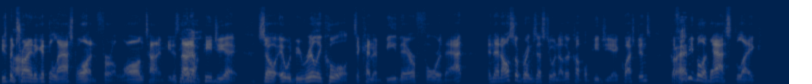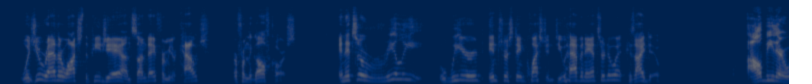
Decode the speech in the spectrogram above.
He's been Wow. trying to get the last one for a long time. He does not Yeah. have a PGA. So it would be really cool to kind of be there for that. And that also brings us to another couple PGA questions. Go a ahead. few people have asked, like, would you rather watch the PGA on Sunday from your couch or from the golf course? And it's a really weird, interesting question. Do you have an answer to it? Because I do. I'll be there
